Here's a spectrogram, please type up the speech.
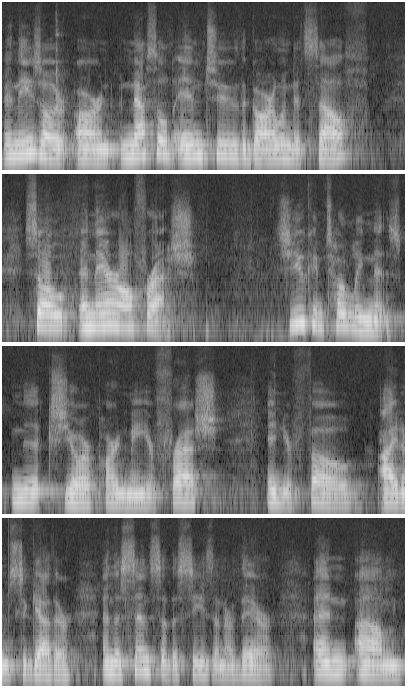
And these are, are nestled into the garland itself. So, and they're all fresh. So you can totally mix, mix your, pardon me, your fresh and your faux items together, and the scents of the season are there. And um,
